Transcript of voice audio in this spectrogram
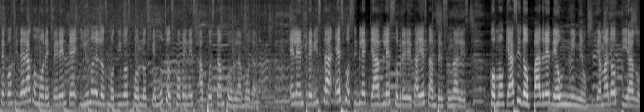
Se considera como referente y uno de los motivos por los que muchos jóvenes apuestan por la moda. En la entrevista es posible que hable sobre detalles tan personales, como que ha sido padre de un niño llamado Tiago,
